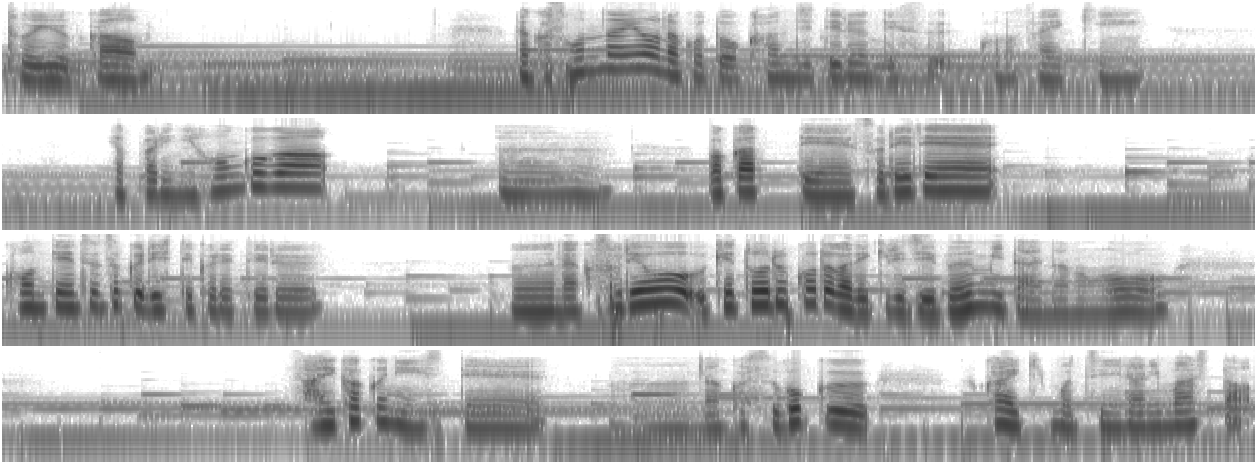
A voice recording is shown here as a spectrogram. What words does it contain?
というかなんかそんなようなことを感じてるんですこの最近。やっぱり日本語がうん分かってそれでコンテンツ作りしてくれてるうんなんかそれを受け取ることができる自分みたいなのを再確認してうんなんかすごく深い気持ちになりました。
